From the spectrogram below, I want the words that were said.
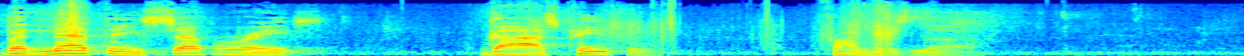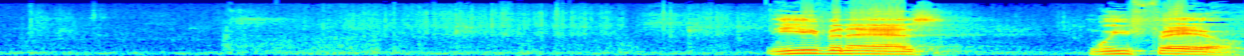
But nothing separates God's people from his love. Even as we fail,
